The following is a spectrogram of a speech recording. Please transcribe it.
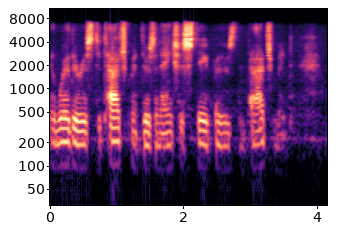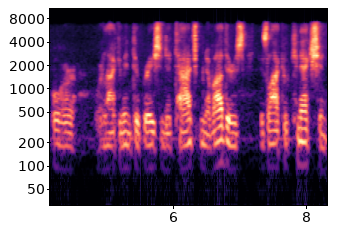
and where there is detachment, there's an anxious state where there's detachment or or lack of integration, detachment of others, there's lack of connection.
